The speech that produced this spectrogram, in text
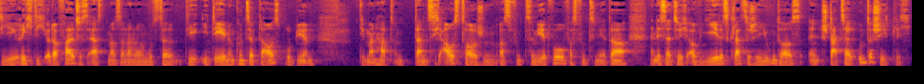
die richtig oder falsch ist erstmal, sondern man muss da die Ideen und Konzepte ausprobieren, die man hat und dann sich austauschen, was funktioniert wo, was funktioniert da. Dann ist natürlich auch jedes klassische Jugendhaus ein Stadtteil unterschiedlich.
